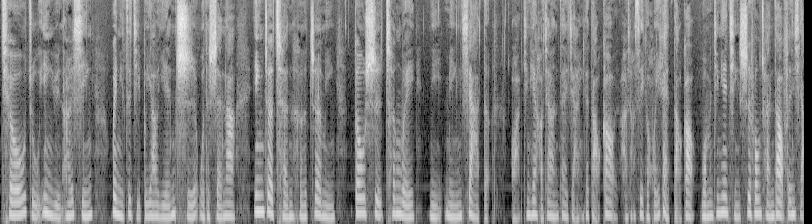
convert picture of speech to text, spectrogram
求主应允而行。为你自己不要延迟，我的神啊！因这城和这名都是称为你名下的。哇，今天好像在讲一个祷告，好像是一个悔改祷告。我们今天请世风传道分享。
